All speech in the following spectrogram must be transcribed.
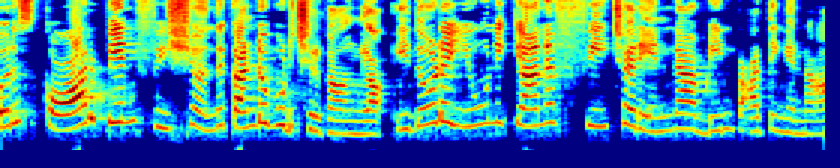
ஒரு ஸ்கார்பியன் ஃபிஷ் வந்து கண்டுபிடிச்சிருக்காங்களாம். இதோட யூனிக்கான ஃபீச்சர் என்ன அப்படின்னு பாத்தீங்கன்னா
